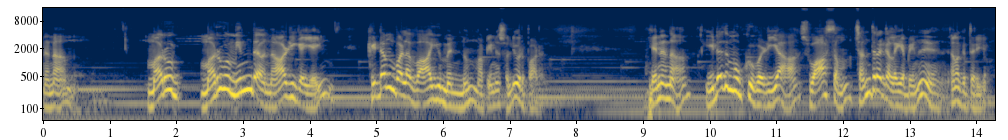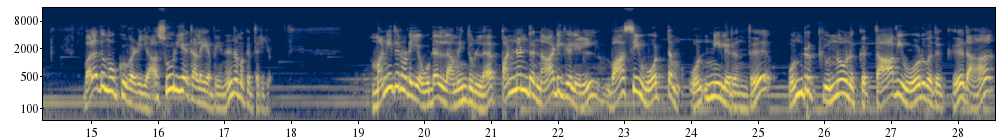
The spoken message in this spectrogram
என்னென்னா மறு மருவுமிந்த நாழிகையை கிடம்பள வாயுமென்னும் அப்படின்னு சொல்லி ஒரு பாடல். என்னன்னா இடது மூக்கு வழியா சுவாசம் சந்திரகலை அப்படின்னு நமக்கு தெரியும். வலது மூக்கு வழியா சூரியகலை அப்படின்னு நமக்கு தெரியும். மனிதனுடைய உடல் அமைந்துள்ள பன்னெண்டு நாடிகளில் வாசி ஓட்டம் ஒன்னிலிருந்து ஒன்றுக்கு இன்னொன்றுக்கு தாவி ஓடுவதுக்கு தான்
